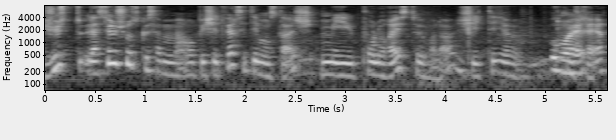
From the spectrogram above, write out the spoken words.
juste, la seule chose que ça m'a empêché de faire, c'était mon stage, mais pour le reste, voilà, j'étais au Ouais. contraire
